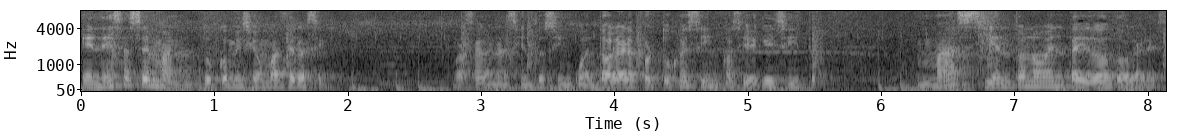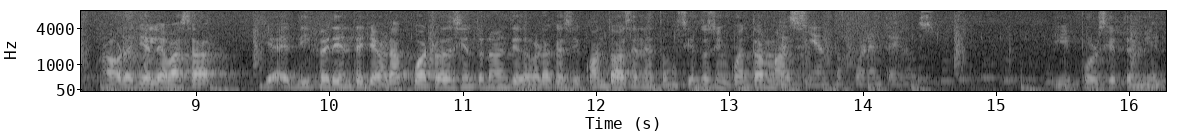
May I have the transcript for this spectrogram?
en esa semana tu comisión va a ser así. Vas a ganar 150 dólares por tu G5, así es que hiciste, más 192 dólares. Ahora ya le vas a, ya es diferente, ya habrá 4 de 192, ¿verdad que sí? ¿Cuánto hacen esto? 150 más 342. Y por 7000.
